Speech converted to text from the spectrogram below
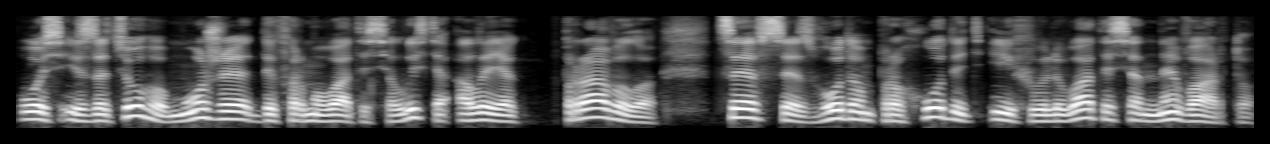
Ось із-за цього може деформуватися листя, але як правило, це все згодом проходить і хвилюватися не варто.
